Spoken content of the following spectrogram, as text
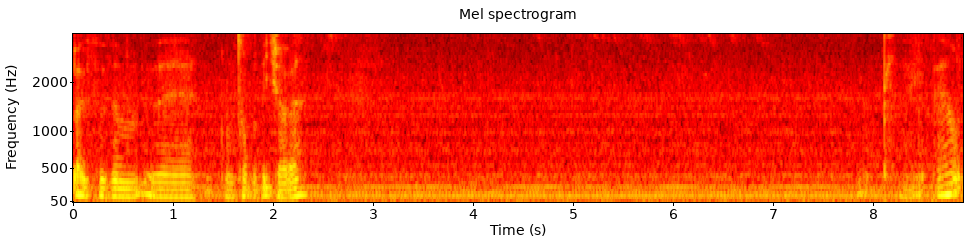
both of them there on top of each other. Play out.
